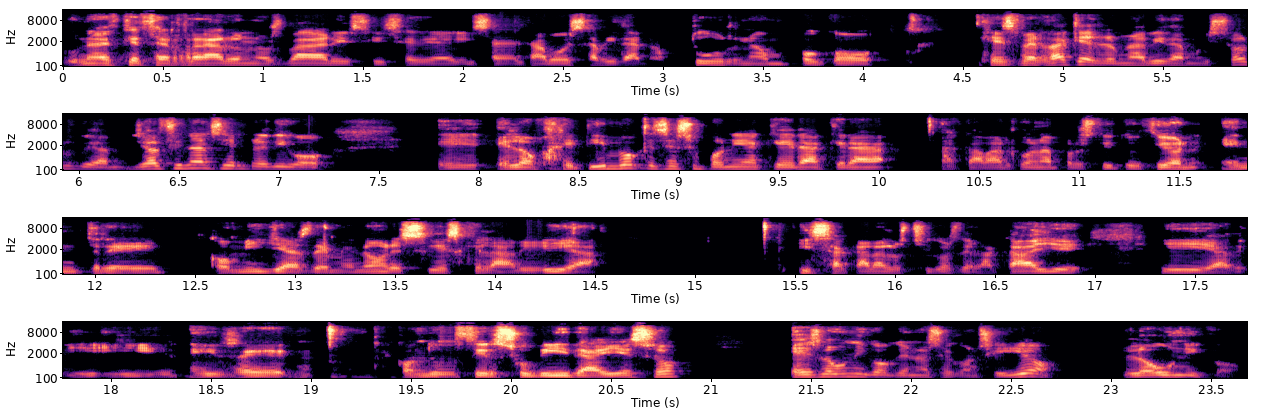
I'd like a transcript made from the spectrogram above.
una vez que cerraron los bares y se, y se acabó esa vida nocturna un poco, que es verdad que era una vida muy sórdida. Yo al final siempre digo, eh, el objetivo que se suponía que era, que era acabar con la prostitución entre comillas de menores, si es que la había, y sacar a los chicos de la calle y, reconducir su vida y eso, es lo único que no se consiguió, lo único.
